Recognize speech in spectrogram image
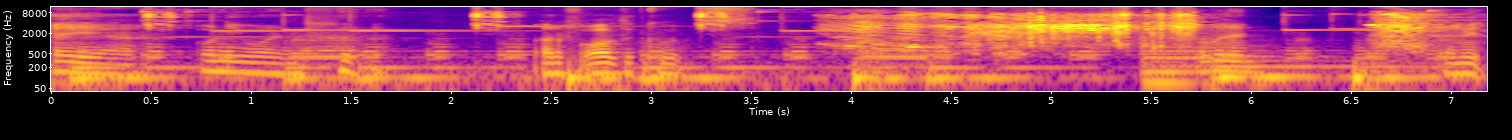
Hey, uh, only one out of all the codes. Come on. Damn it.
